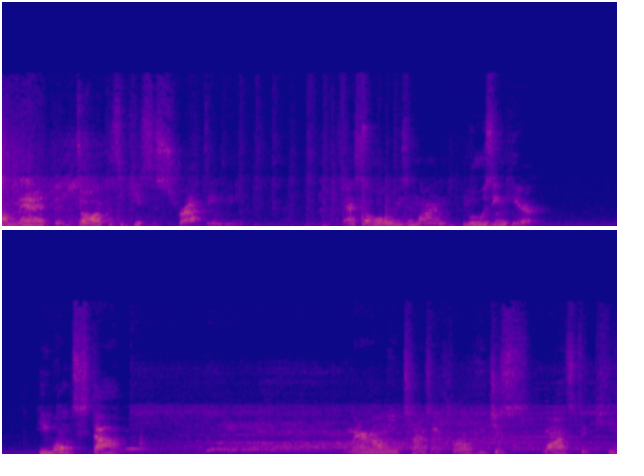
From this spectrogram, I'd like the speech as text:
I'm mad at the dog because he keeps distracting me. That's the whole reason why I'm losing here. He won't stop. No matter how many times I throw, he just wants to keep.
